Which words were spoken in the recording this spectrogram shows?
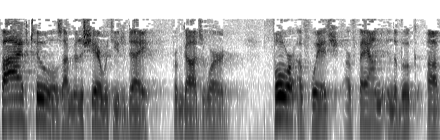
Five tools I'm going to share with you today from God's Word. Four of which are found in the book of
